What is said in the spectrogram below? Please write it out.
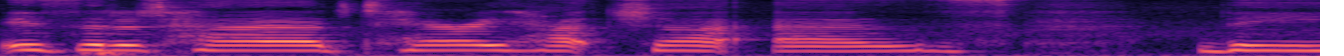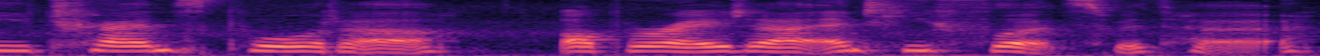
is that it had Teri Hatcher as the transporter operator, and he flirts with her.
